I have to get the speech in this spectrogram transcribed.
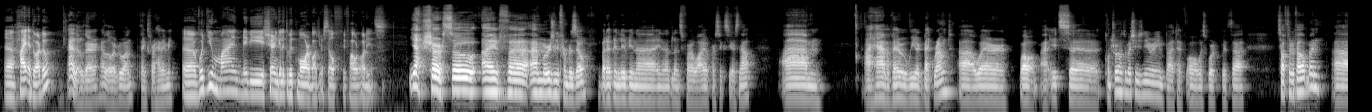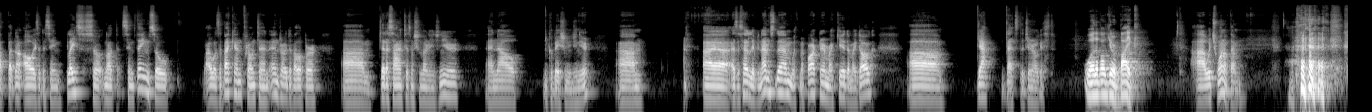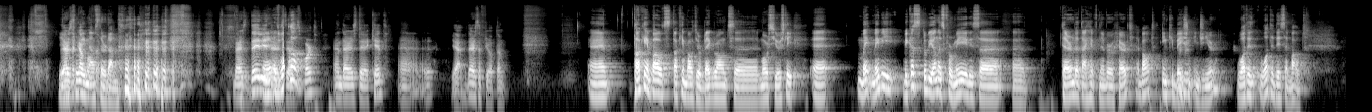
Uh, hi, Eduardo. Hello there. Hello, everyone. Thanks for having me. Uh, would you mind maybe sharing a little bit more about yourself with our audience? Yeah, sure. So I've uh, I'm originally from Brazil, but I've been living uh, in the Netherlands for a while, for six years now. Um, I have a very weird background uh, where, well, uh, it's uh, control automation engineering, but I've always worked with uh, software development, uh, but not always at the same place, so not the same thing. So I was a backend, front end, Android developer, um, data scientist, machine learning engineer, and now incubation engineer. Um, I, uh, as I said, I live in Amsterdam with my partner, my kid, and my dog. Uh, yeah, that's the general gist. What about your bike? Uh, which one of them? You're There's a in couple of them. Amsterdam. there's the daily, Uh, there's the sport, and there's the kid. Uh, yeah, there's a few of them. Uh, talking about talking about your background uh, more seriously, uh, may, maybe because to be honest, for me it is a, a term that I have never heard about. Incubation Mm-hmm. engineer. What is what it is about?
